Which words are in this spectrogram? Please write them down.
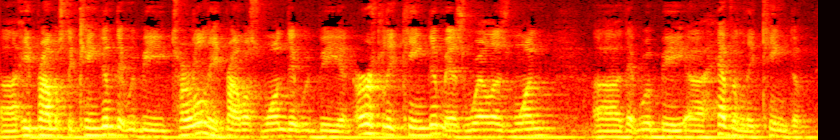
Uh, he promised a kingdom that would be eternal. He promised one that would be an earthly kingdom as well as one uh, that would be a heavenly kingdom.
